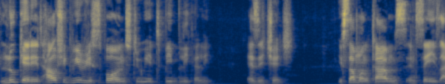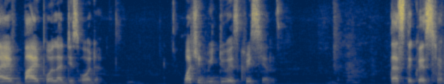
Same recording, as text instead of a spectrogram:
look at it. How should we respond to it biblically as a church? If someone comes and says, I have bipolar disorder, what should we do as Christians? That's the question.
